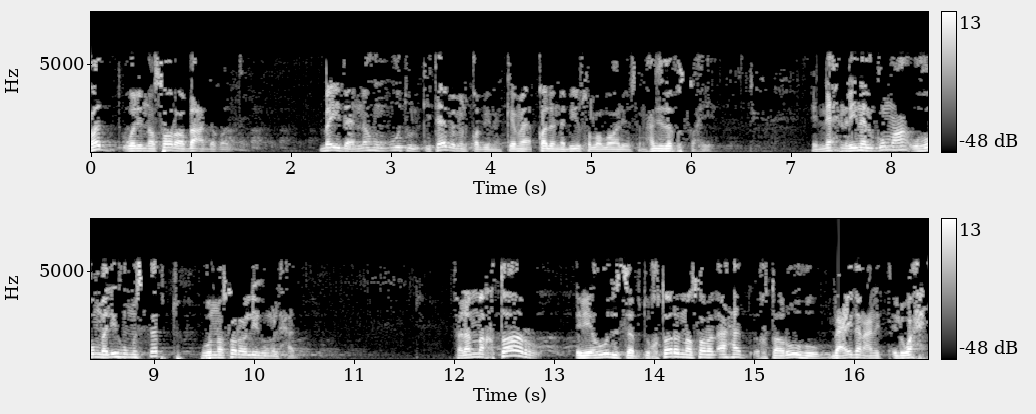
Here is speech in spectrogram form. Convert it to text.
غد وللنصارى بعد غد. بيد أنهم أوتوا الكتاب من قبلنا كما قال النبي صلى الله عليه وسلم. حديث ده في الصحيح. إن إحنا لينا الجمعة وهم ليهم السبت والنصارى ليهم الحد. فلما اختار اليهود السبت واختار النصارى الأحد اختاروه بعيدا عن الوحي.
